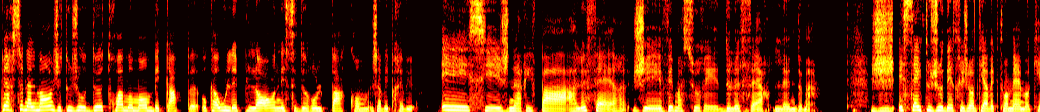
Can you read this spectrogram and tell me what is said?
Personnellement, j'ai toujours deux, trois moments backup au cas où les plans ne se déroulent pas comme j'avais prévu. Et si je n'arrive pas à le faire, je vais m'assurer de le faire le lendemain. Toujours d'être gentil avec toi-même, ok?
